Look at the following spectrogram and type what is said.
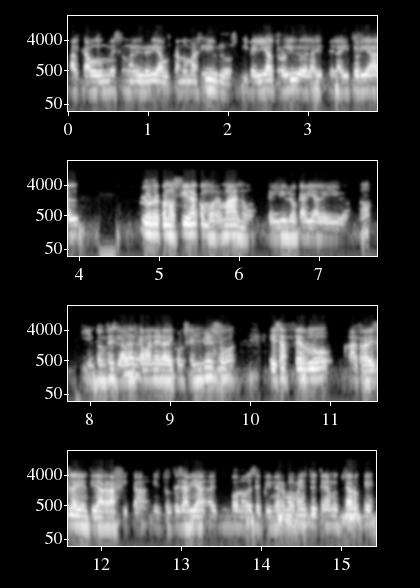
al cabo de un mes en una librería buscando más libros y veía otro libro de la, editorial, lo reconociera como hermano del libro que había leído. ¿no? Y entonces la única manera de conseguir eso es hacerlo a través de la identidad gráfica. Y entonces había, bueno, desde el primer momento yo tenía muy claro que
